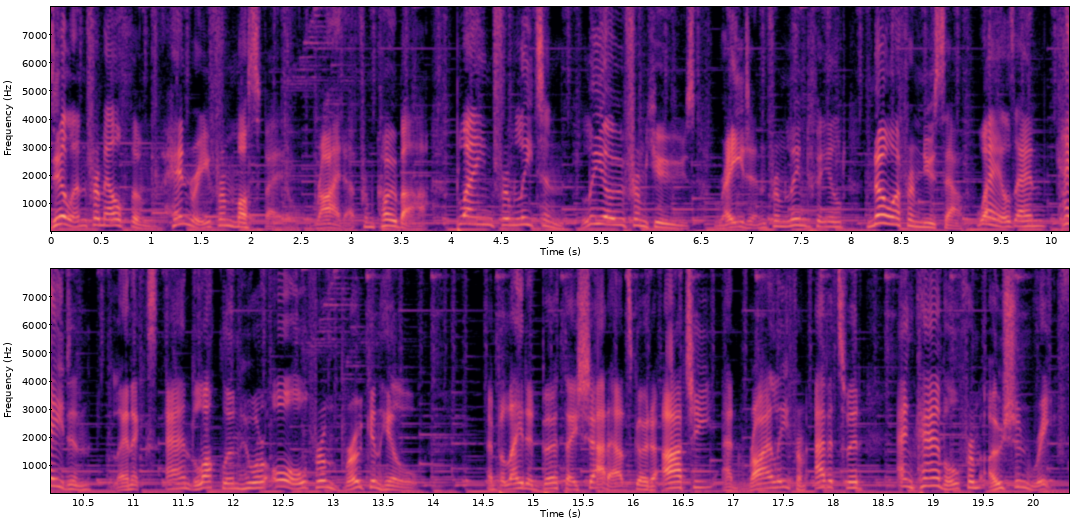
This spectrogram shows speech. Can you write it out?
Dylan from Eltham, Henry from Mossvale, Ryder from Cobar, Blaine from Leeton, Leo from Hughes, Raiden from Lindfield, Noah from New South Wales, and Caden, Lennox, and Lachlan, who are all from Broken Hill. And belated birthday shoutouts go to Archie and Riley from Abbotsford and Campbell from Ocean Reef.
